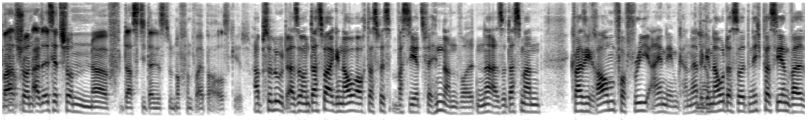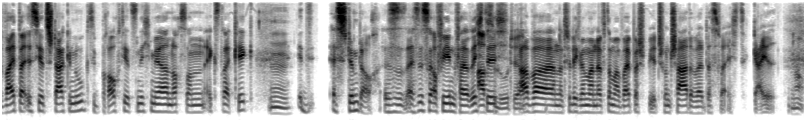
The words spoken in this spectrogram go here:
War schon, also ist jetzt schon ein Nerf, dass die dann jetzt nur noch von Viper ausgeht. Absolut. Also, und das war genau auch das, was sie jetzt verhindern wollten. Ne? Also, dass man quasi Raum for free einnehmen kann. Ne? Ja. Genau das sollte nicht passieren, weil Viper ist jetzt stark genug. Sie braucht jetzt nicht mehr noch so einen extra Kick. Mhm. Es stimmt auch. Es ist, es ist auf jeden Fall richtig. Absolut, ja. Aber natürlich, wenn man öfter mal Viper spielt, schon schade, weil das war echt geil. Ja.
